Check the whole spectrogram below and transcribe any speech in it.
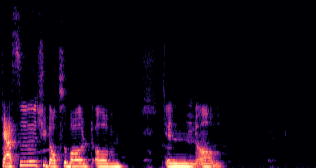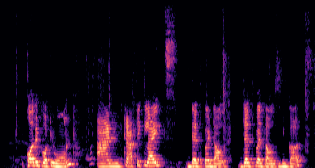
castle she talks about um in um call it what you want and Traffic Lights, Death by Death by Thousand Cuts.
